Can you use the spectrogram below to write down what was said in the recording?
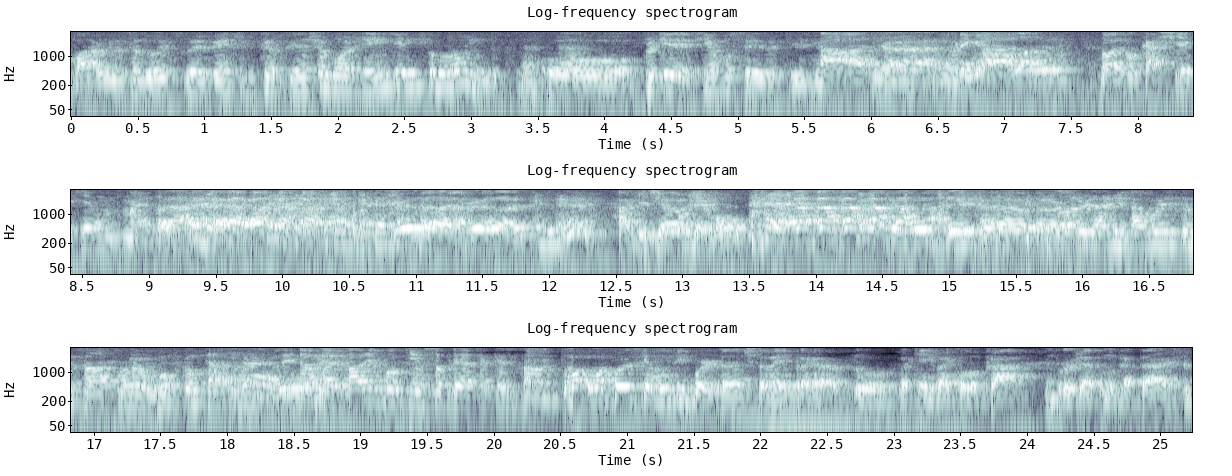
maior organizadora do evento de Campinas chamou a gente e a gente acabou não indo, né? O... Porque tinha vocês aqui. gente. Ah, sim. É, Obrigado. lá. Lógico, o cachê aqui é muito mais alto. Verdade, verdade. Aqui tinha Pokémon. Não esteja, né? Na verdade, a gente tá muito cansado, não, vamos ficar um Tá certo. Então, mas fale um pouquinho sobre essa questão. Então. Uma, uma coisa que é muito importante também para quem vai colocar um projeto no Catarse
